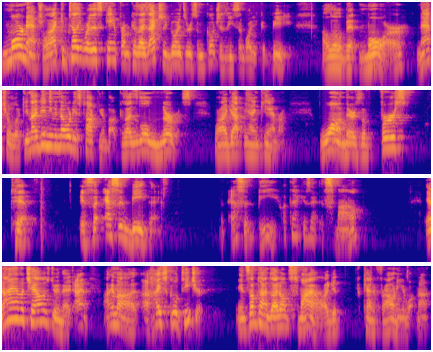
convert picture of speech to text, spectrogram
more natural. And I can tell you where this came from because I was actually going through some coaches. And he said, well, you could be a little bit more natural looking. I didn't even know what he's talking about because I was a little nervous when I got behind camera. One, there's the first tip. It's the S and B thing. S and B, what the heck is that? It's smile. And I have a challenge doing that. I, I'm a, a high school teacher, and sometimes I don't smile. I get kind of frowny and whatnot.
